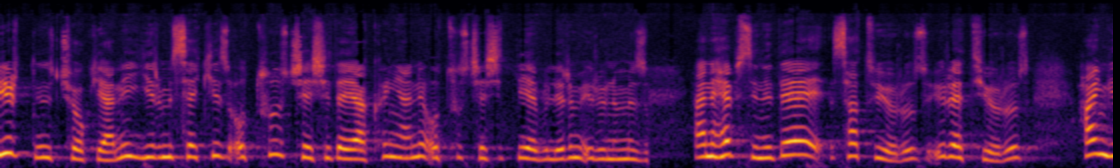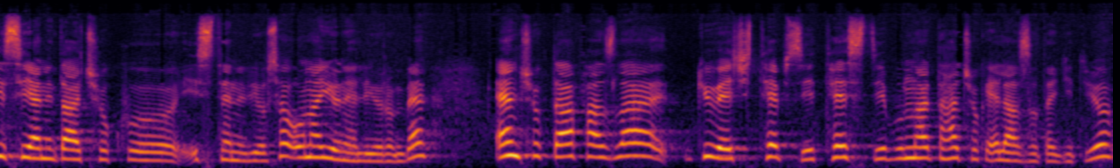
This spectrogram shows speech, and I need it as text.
Birçok yani 28-30 çeşide yakın yani 30 çeşit diyebilirim ürünümüz. Yani hepsini de satıyoruz, üretiyoruz. Hangisi yani daha çok e, isteniliyorsa ona yöneliyorum ben. En çok daha fazla güveç, tepsi, testi bunlar daha çok Elazığ'da gidiyor.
